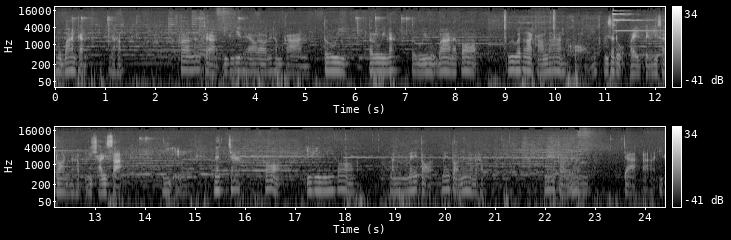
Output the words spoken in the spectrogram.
หมู่บ้านกันนะครับ ก็เนื่องจาก EP ที่แล้วเราได้ทำการตะลุยตะลุยนะ ตลุยหมู่บ้านแล้วก็วิวัฒนาการล่างของลิซาโดไปเป็นลิซาดอนนะครับ หรือชาริสานี่เองนะจ๊ะก็ EP นี้ก็มันไม่ได้ต่อไม่ได้ต่อเนื่องนะครับ ไม่ได้ต่อเนื่องจากอ่า EP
